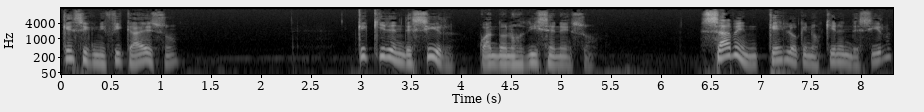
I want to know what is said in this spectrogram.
qué significa eso. ¿Qué quieren decir cuando nos dicen eso? ¿Saben qué es lo que nos quieren decir?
